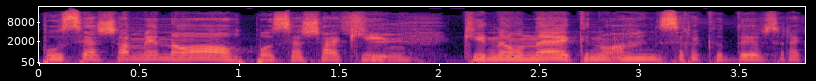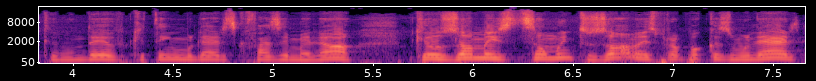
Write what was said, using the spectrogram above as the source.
Por se achar menor, por se achar que, Sim. que não, né? Que não, "Ai, será que eu devo? Será que eu não devo? Porque tem mulheres que fazem melhor, porque os homens são muitos homens para poucas mulheres.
